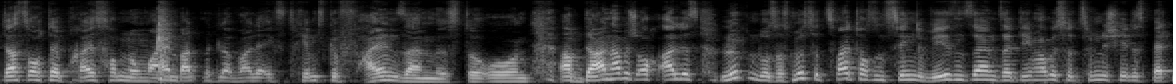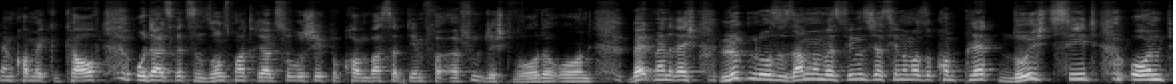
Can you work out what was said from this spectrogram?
dass auch der Preis vom normalen Band mittlerweile extremst gefallen sein müsste. Und ab dann habe ich auch alles lückenlos. Das müsste 2010 gewesen sein. Seitdem habe ich so ziemlich jedes Batman-Comic gekauft oder als Rezensionsmaterial zugeschickt bekommen, was seitdem veröffentlicht wurde. Und Batman recht lückenlose Sammlung, weswegen sich das hier nochmal so komplett durchzieht und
